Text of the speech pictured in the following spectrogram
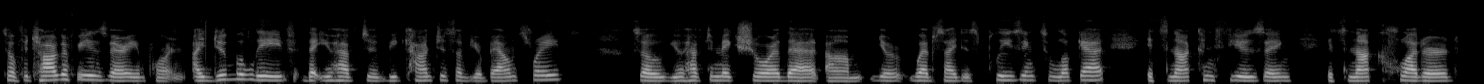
So photography is very important. I do believe that you have to be conscious of your bounce rates. So you have to make sure that um, your website is pleasing to look at. It's not confusing. It's not cluttered.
